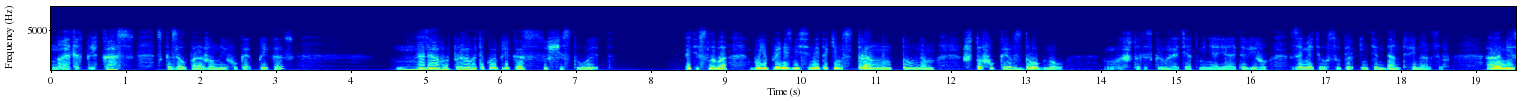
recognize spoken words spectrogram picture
«Но этот приказ», — сказал пораженный Фуке, — «приказ?» «Да-да, вы правы, такой приказ существует». Эти слова были произнесены таким странным тоном, что Фуке вздрогнул — «Вы что-то скрываете от меня, я это вижу», — заметил суперинтендант финансов. Арамис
